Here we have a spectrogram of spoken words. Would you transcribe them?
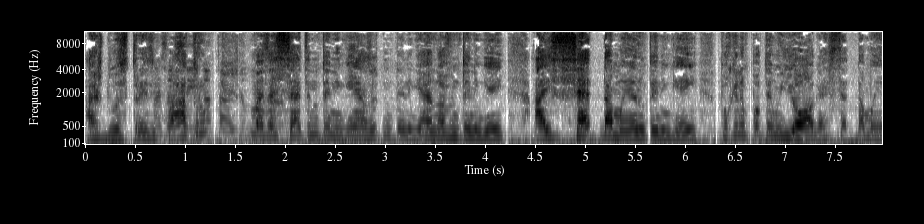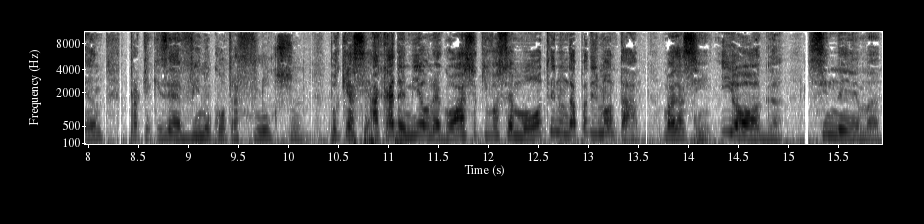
às 2, 3 e 4. Mas às 7 não tem ninguém, às 8 não tem ninguém, às 9 não tem ninguém, às 7 da manhã não tem ninguém. Por que não pode ter um yoga às 7 da manhã para quem quiser vir no contrafluxo? Porque assim, academia é um negócio que você monta e não dá para desmontar. Mas assim, yoga, cinema,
